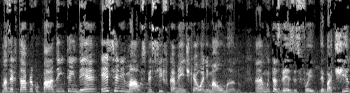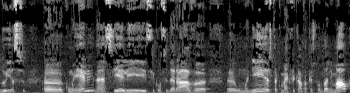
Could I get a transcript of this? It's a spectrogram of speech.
mas ele está preocupado em entender esse animal especificamente, que é o animal humano. Né? Muitas vezes foi debatido isso uh, com ele, né? se ele se considerava uh, humanista, como é que ficava a questão do animal.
